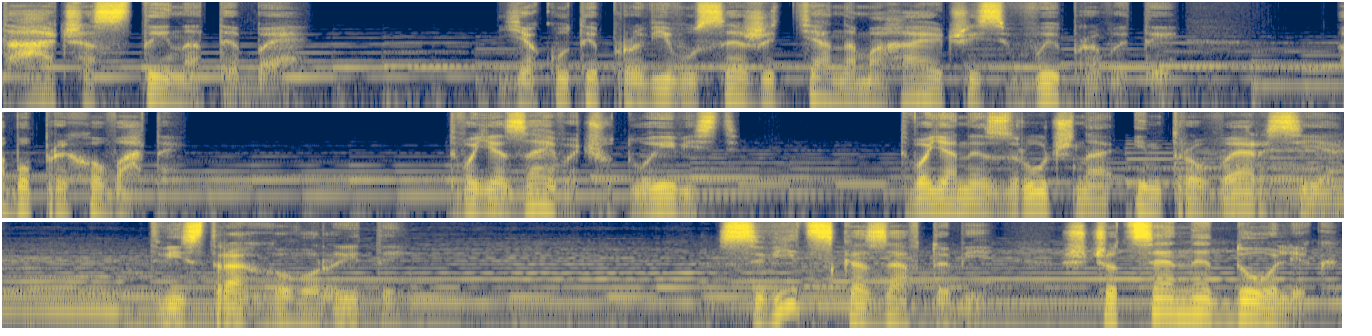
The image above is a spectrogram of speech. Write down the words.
та частина тебе, яку ти провів усе життя, намагаючись виправити або приховати. Твоя зайва чутливість, твоя незручна інтроверсія, твій страх говорити. Світ сказав тобі, що це недолік,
